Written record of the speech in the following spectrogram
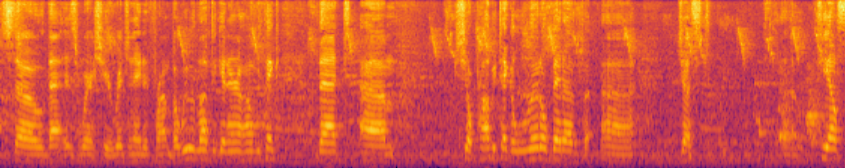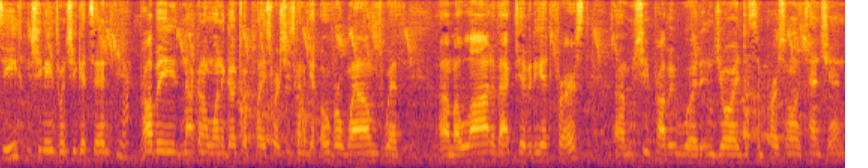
so that is where she originated from. But we would love to get her a home. We think that um, she'll probably take a little bit of uh, just uh, TLC she needs when she gets in. Yeah. Probably not going to want to go to a place where she's going to get overwhelmed with um, a lot of activity at first. Um, she probably would enjoy just some personal attention.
